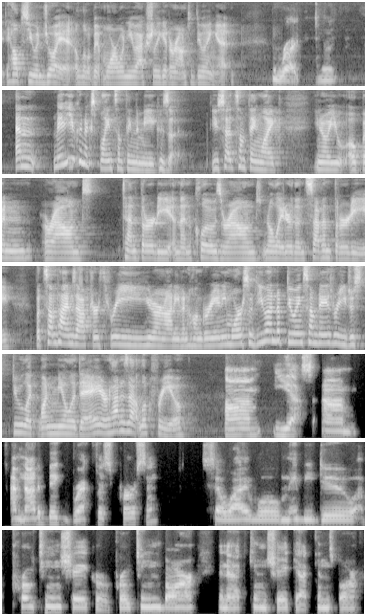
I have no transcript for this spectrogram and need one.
helps you enjoy it a little bit more when you actually get around to doing it. Right. Right. And maybe you can explain something to me because you said something like, you know, you open around 10:30 and then close around no later than 7:30 but sometimes after three you're not even hungry anymore. So do you end up doing some days where you just do like one meal a day or how does that look for you? Um yes um i'm not a big breakfast person so i will maybe do a protein shake or a protein bar an atkins shake atkins bar.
